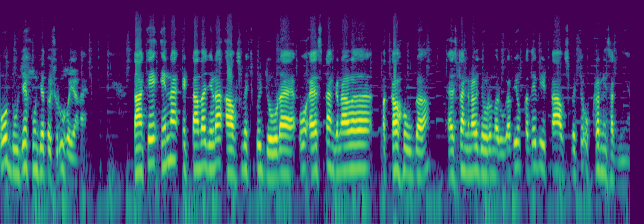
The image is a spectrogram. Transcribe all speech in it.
ਉਹ ਦੂਜੇ ਖੁੰਝੇ ਤੋਂ ਸ਼ੁਰੂ ਹੋ ਜਾਣਾ ਹੈ। ਤਾਂ ਕਿ ਇਹਨਾਂ ਇੱਟਾਂ ਦਾ ਜਿਹੜਾ ਆਪਸ ਵਿੱਚ ਕੋਈ ਜੋੜ ਹੈ, ਉਹ ਇਸ ਢੰਗ ਨਾਲ ਪੱਕਾ ਹੋਊਗਾ, ਇਸ ਢੰਗ ਨਾਲ ਜੋੜ ਮਰੂਗਾ ਵੀ ਉਹ ਕਦੇ ਵੀ ਇੱਟਾਂ ਆਪਸ ਵਿੱਚ ਉਖੜ ਨਹੀਂ ਸਕਦੀਆਂ।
